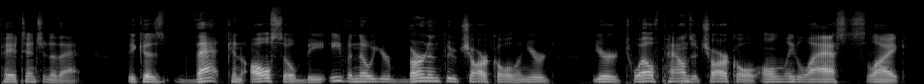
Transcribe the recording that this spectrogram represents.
Pay attention to that because that can also be even though you're burning through charcoal and your your 12 pounds of charcoal only lasts like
